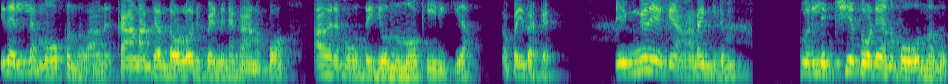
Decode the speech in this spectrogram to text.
ഇതെല്ലാം നോക്കുന്നതാണ്. കാണാൻ ചന്തമുള്ള ഒരു പെണ്ണിനെ കാണുമ്പോൾ അവരെ മുഖത്തേക്ക് ഒന്ന് നോക്കിയിരിക്കുക. അപ്പം ഇതൊക്കെ. എങ്ങനെയൊക്കെ ആണെങ്കിലും ഒരു ലക്ഷ്യത്തോടെയാണ് പോകുന്നത്.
